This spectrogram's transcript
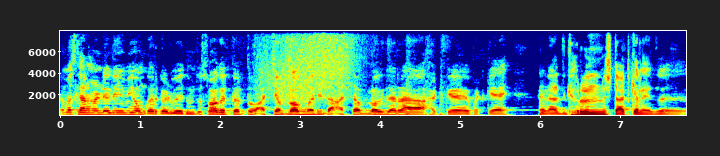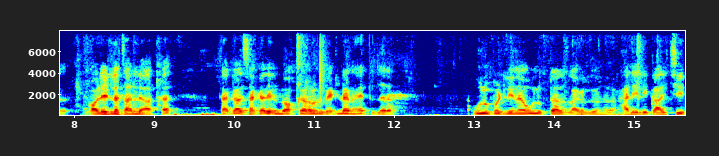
नमस्कार मंडळी मी ओमकार कडवे तुमचं स्वागत करतो आजच्या ब्लॉगमध्ये तर आजचा ब्लॉग जरा हटके फटके आहे. आणि आज घरून स्टार्ट केला आहे कॉलेजला चाललो आत्ता सकाळ सकाळी ब्लॉग करायला भेटला नाही तर जरा ऊल उपटली ना ऊल उपटायलाच लागलं. राहिलेली कालची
